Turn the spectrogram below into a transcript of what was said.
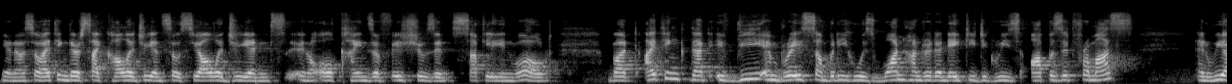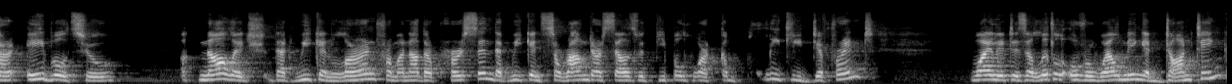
you know, so I think there's psychology and sociology and, you know, all kinds of issues subtly involved. But I think that if we embrace somebody who is 180 degrees opposite from us, and we are able to acknowledge that we can learn from another person, that we can surround ourselves with people who are completely different, while it is a little overwhelming and daunting,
